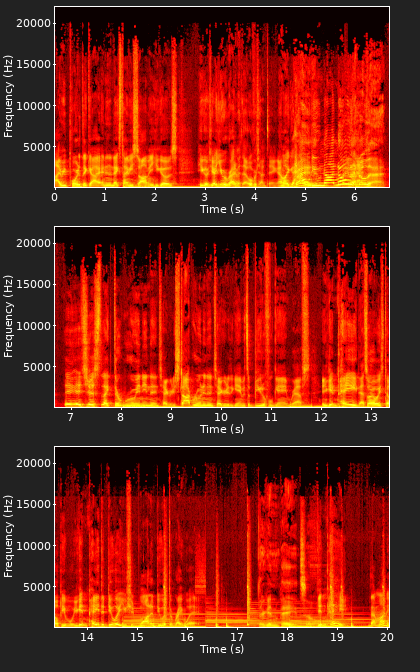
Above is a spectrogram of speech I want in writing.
I reported the guy, and then the next time he saw me, he goes, he goes, yeah, you were right about that overtime thing. I'm like, how Right. do you not know How do you that? not know that? It- It's just like they're ruining the integrity. Stop ruining the integrity of the game. It's a beautiful game, refs. And you're getting paid. That's what I always tell people. You're getting paid to do it. You should want to do it the right way. They're getting paid, so Getting paid. That money.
